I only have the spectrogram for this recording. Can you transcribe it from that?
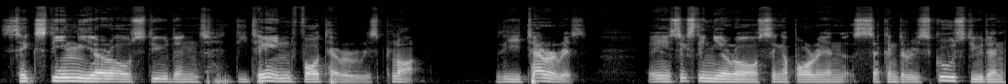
16-year-old student detained for terrorist plot. The terrorist, a 16-year-old Singaporean secondary school student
